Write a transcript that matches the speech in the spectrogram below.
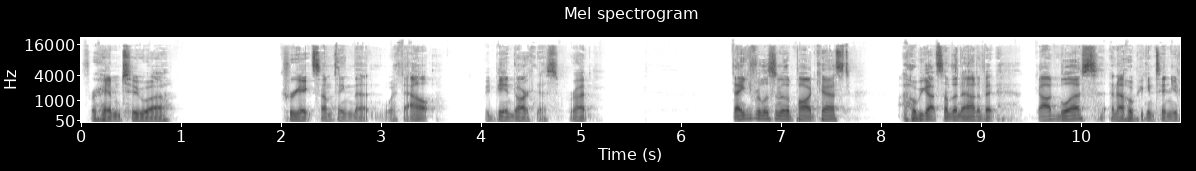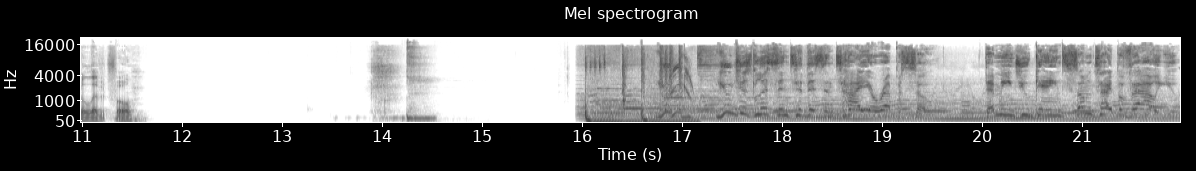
for him to uh, create something that without we'd be in darkness, right? Thank you for listening to the podcast. I hope you got something out of it. God bless, and I hope you continue to live it full. You just listened to this entire episode. That means you gained some type of value.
